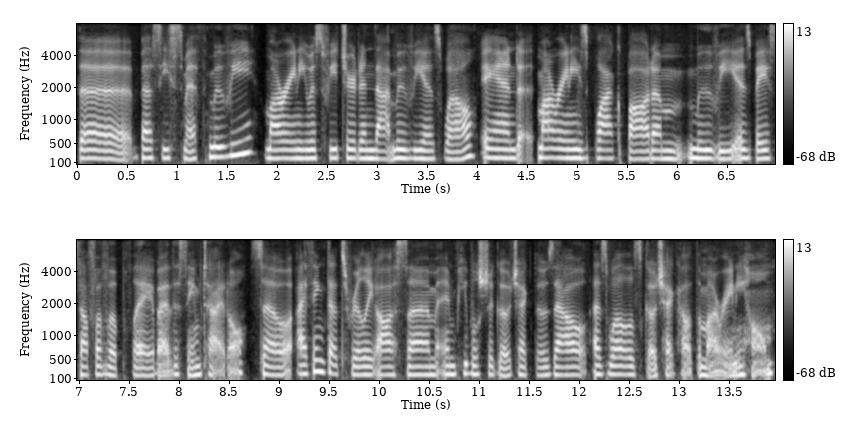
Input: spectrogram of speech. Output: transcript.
the Bessie Smith movie, Ma Rainey was featured in that movie as well. And Ma Rainey's Black Bottom movie is based off of a play by the same title. So I think that's really awesome, and people should go check those out as well as go check out the Ma Rainey home.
